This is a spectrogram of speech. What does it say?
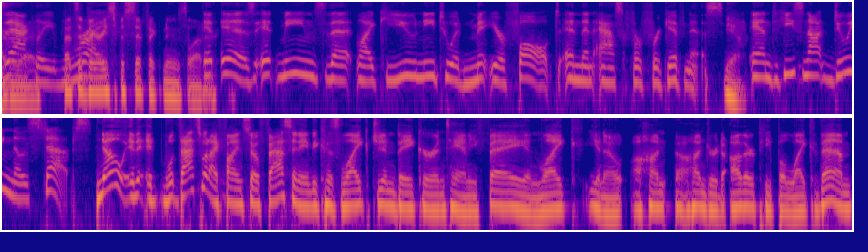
the Exactly, way. That's a very specific newsletter. It is. It means that like you need to admit your fault and then ask for forgiveness. Yeah. And he's not doing those steps. No, it, it, well, that's what I find so fascinating because, like Jim Bakker and Tammy Faye, and like you know a hundred other people like them,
